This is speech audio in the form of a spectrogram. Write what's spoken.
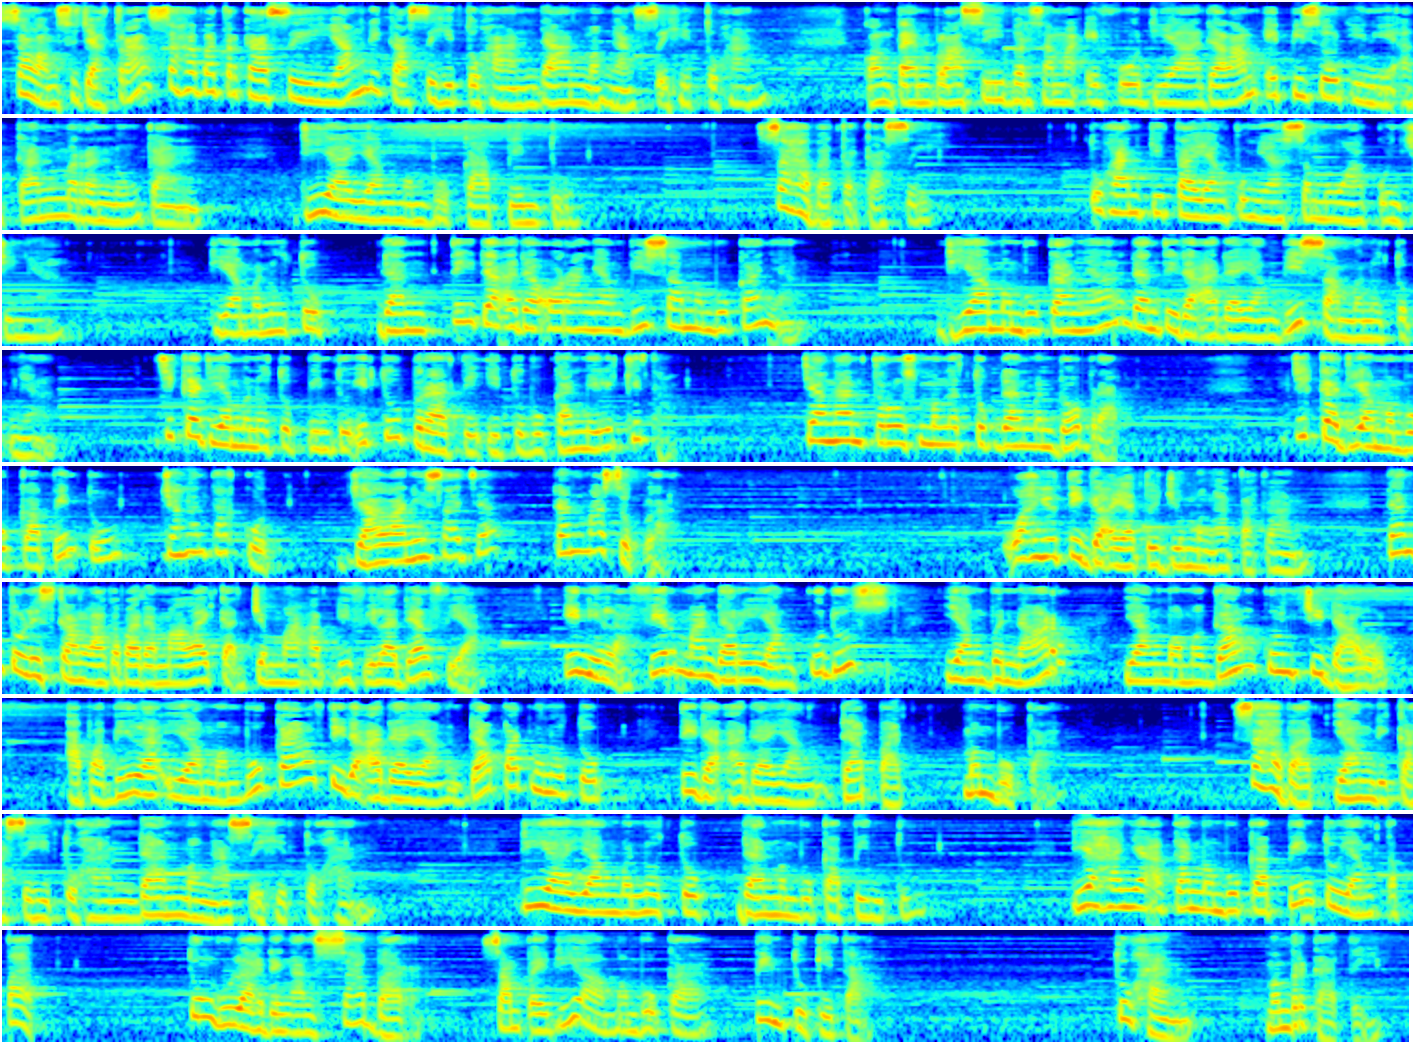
Salam sejahtera sahabat terkasih yang dikasihi Tuhan dan mengasihi Tuhan. Kontemplasi bersama Evodia dalam episode ini akan merenungkan dia yang membuka pintu. Sahabat terkasih, Tuhan kita yang punya semua kuncinya. Dia menutup dan tidak ada orang yang bisa membukanya. Dia membukanya dan tidak ada yang bisa menutupnya jika dia menutup pintu itu, berarti itu bukan milik kita. Jangan terus mengetuk dan mendobrak. Jika dia membuka pintu, jangan takut. Jalani saja dan masuklah. Wahyu 3 ayat 7 mengatakan, Dan tuliskanlah kepada malaikat jemaat di Philadelphia, inilah firman dari yang kudus, yang benar, yang memegang kunci Daud. Apabila ia membuka, tidak ada yang dapat menutup, tidak ada yang dapat membuka. Sahabat yang dikasihi Tuhan dan mengasihi Tuhan, Dia yang menutup dan membuka pintu. Dia hanya akan membuka pintu yang tepat. Tunggulah dengan sabar sampai Dia membuka pintu kita. Tuhan memberkati.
